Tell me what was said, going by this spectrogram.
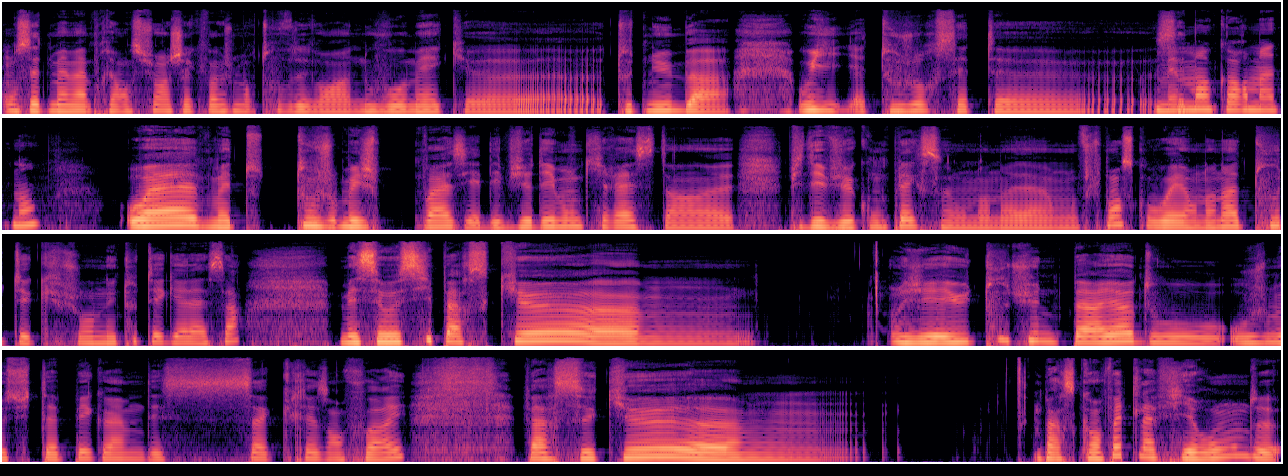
ont cette même appréhension. À chaque fois que je me retrouve devant un nouveau mec euh, toute nue, bah oui, il y a toujours cette. euh, cette- Même encore maintenant? Ouais, mais toujours. Mais je il y a des vieux démons qui restent, hein, puis des vieux complexes. On en a. on- je pense qu'on ouais, on en a toutes et qu'on est toutes égales à ça. Mais c'est aussi parce que. j'ai eu toute une période où, où je me suis tapé quand même des sacrés enfoirés parce que euh, parce qu'en fait la fille ronde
